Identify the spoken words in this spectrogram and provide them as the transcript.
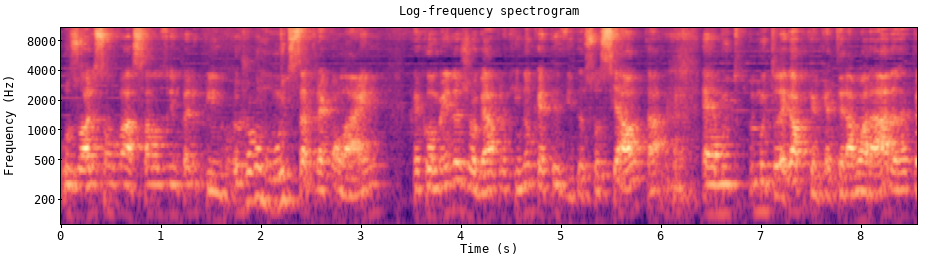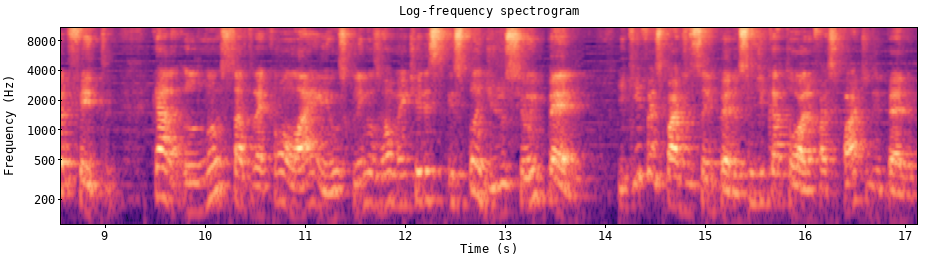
os Horizon são vassalos do Império Klingon. Eu jogo muito Star Trek Online, recomendo jogar para quem não quer ter vida social, tá? É muito, muito legal, porque quer ter namorada, é perfeito. Cara, no Star Trek Online, os Klingons realmente eles expandiram o seu império. E quem faz parte do seu império? O Sindicato Orion faz parte do Império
